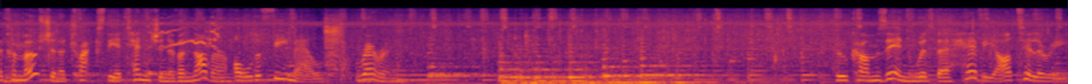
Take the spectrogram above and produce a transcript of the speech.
The commotion attracts the attention of another older female, Reren. Who comes in with the heavy artillery.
